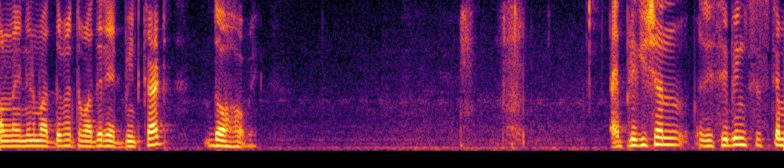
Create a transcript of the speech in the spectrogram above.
অনলাইনের মাধ্যমে তোমাদের অ্যাডমিট কার্ড দেওয়া হবে। অ্যাপ্লিকেশন রিসিভিং সিস্টেম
